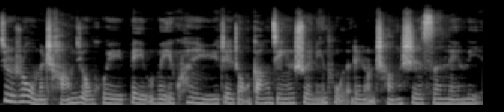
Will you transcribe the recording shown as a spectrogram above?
就是说我们长久会被围困于这种钢筋水泥土的这种城市森林里。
